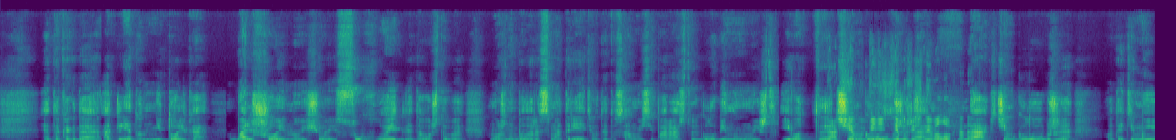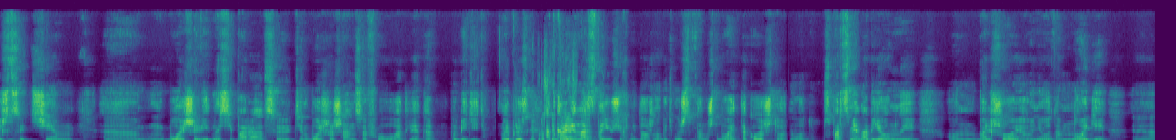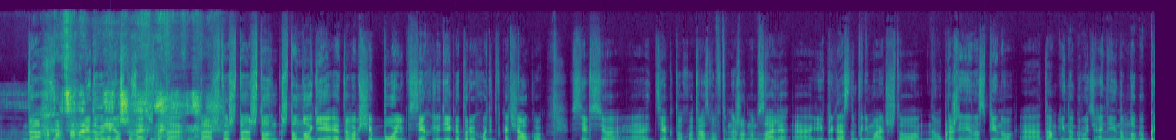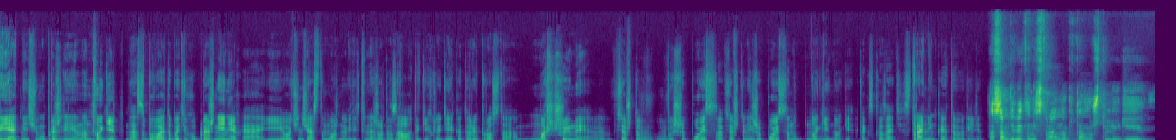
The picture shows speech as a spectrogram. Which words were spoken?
это когда атлет, он не только большой, но еще и сухой, для того, чтобы можно было рассмотреть вот эту самую сепарацию, глубину мышц. И вот э, да, чем глубже... все мышечные да, волокна, да. Да, чем глубже вот эти мышцы, чем э, больше видно сепарацию, тем больше шансов у атлета победить. Ну и плюс Мне откровенно интересно- отстающих не должно быть мышц, потому что бывает такое, что ну, вот спортсмен объемный, он большой, а у него там ноги Да, пропорционально Я только хотел меньше. сказать, что да, да, что, что, что, что ноги это вообще боль всех людей, которые ходят в качалку. Все, все те, кто хоть раз был в тренажерном зале э, и прекрасно понимают, что э, упражнения на спину э, там и на грудь, они намного приятнее, чем упражнения на ноги. Да, забывают об этих упражнениях. э, и очень часто можно увидеть в тренажерных залах таких людей, которые просто машины. Все, что выше пояса, все, что ниже пояса, ну, ноги и ноги, так сказать. Странненько это выглядит. На самом деле это не странно, потому что люди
